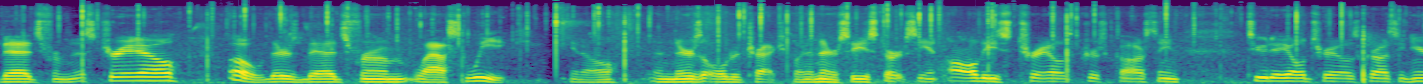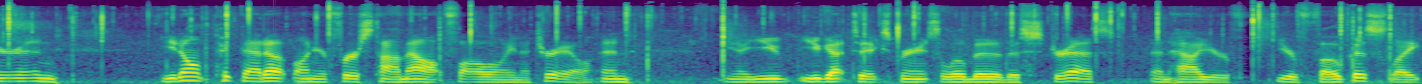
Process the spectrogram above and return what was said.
beds from this trail, oh, there's beds from last week, you know, and there's older tracks going in there, so you start seeing all these trails crisscrossing, two day old trails crossing here, and you don't pick that up on your first time out following a trail, and you know you you got to experience a little bit of the stress and how your your focus like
